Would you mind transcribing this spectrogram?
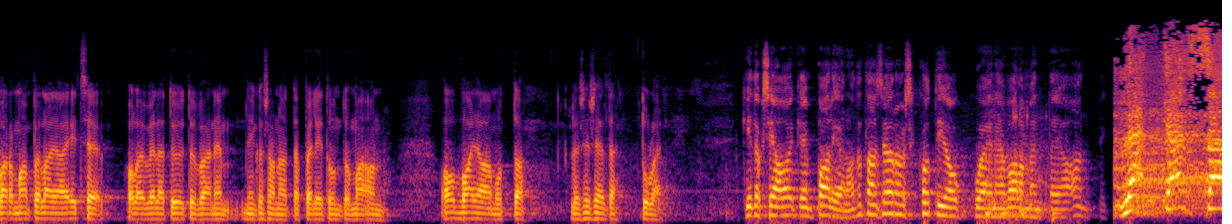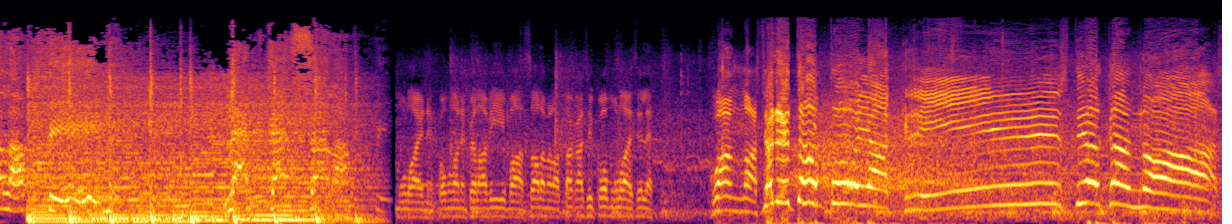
Varmaan pelaaja itse ole vielä tyytyväinen, niin kuin sanoin, että pelituntuma on, on vajaa, mutta kyllä se sieltä tulee. Kiitoksia oikein paljon. Otetaan seuraavaksi kotijoukkueen valmentaja Antti. Lätkässä Lappiin. Lätkässä Lappiin. Komulainen, Komulainen pelaa viivaan, Salmela takaisin Komulaiselle. Kangas ja nyt ampuu ja Christian Kangas!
